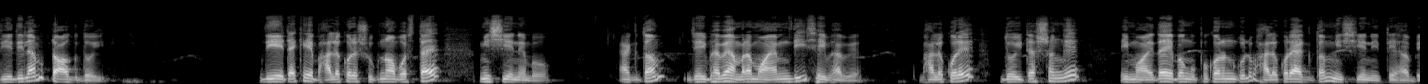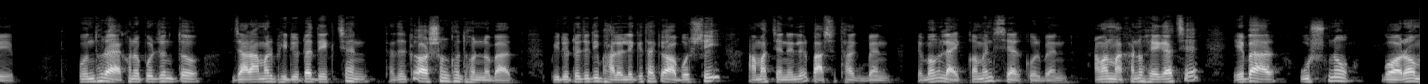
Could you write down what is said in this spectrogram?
দিয়ে দিলাম টক দই। দিয়ে এটাকে ভালো করে শুকনো অবস্থায় মিশিয়ে নেব। একদম যেইভাবে আমরা ময়াম দিই, সেইভাবে। ভালো করে দইটার সঙ্গে এই ময়দা এবং উপকরণগুলো ভালো করে একদম মিশিয়ে নিতে হবে। বন্ধুরা, এখনও পর্যন্ত যারা আমার ভিডিওটা দেখছেন, তাদেরকে অসংখ্য ধন্যবাদ। ভিডিওটা যদি ভালো লেগে থাকে, অবশ্যই আমার চ্যানেলের পাশে থাকবেন এবং লাইক, কমেন্ট, শেয়ার করবেন। আমার মাখানো হয়ে গেছে। এবার উষ্ণ, গরম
